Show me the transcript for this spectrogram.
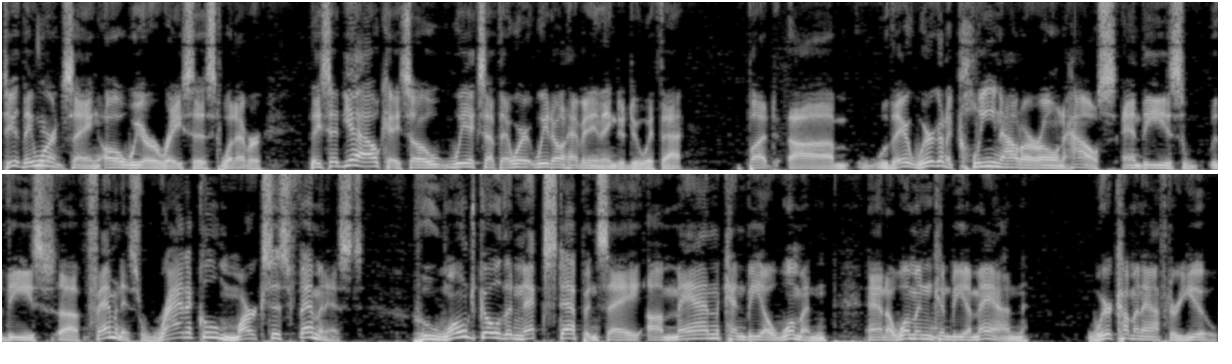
They weren't yeah. saying, "Oh, we are racist," whatever. They said, "Yeah, okay, so we accept that. We're, we don't have anything to do with that." But um, we're going to clean out our own house. And these these uh, feminists, radical Marxist feminists, who won't go the next step and say a man can be a woman and a woman can be a man, we're coming after you.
